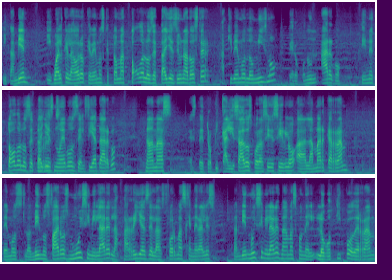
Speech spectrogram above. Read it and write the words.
y también igual que la Oroc que vemos que toma todos los detalles de una Duster, aquí vemos lo mismo pero con un Argo. Tiene todos los detalles Correcto. nuevos del Fiat Argo, nada más este, tropicalizados por así decirlo a la marca RAM. Vemos los mismos faros muy similares, las parrillas de las formas generales también muy similares, nada más con el logotipo de RAM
